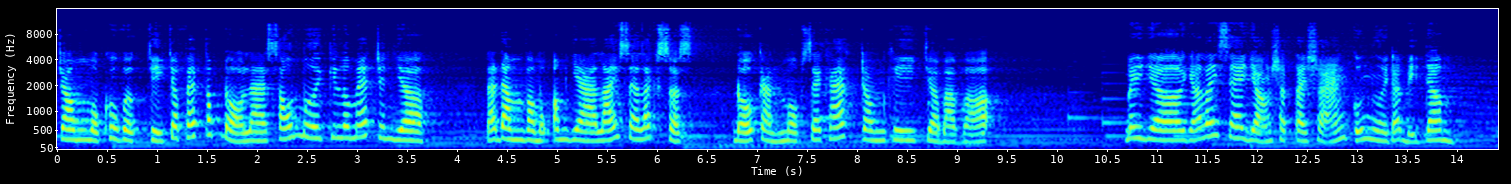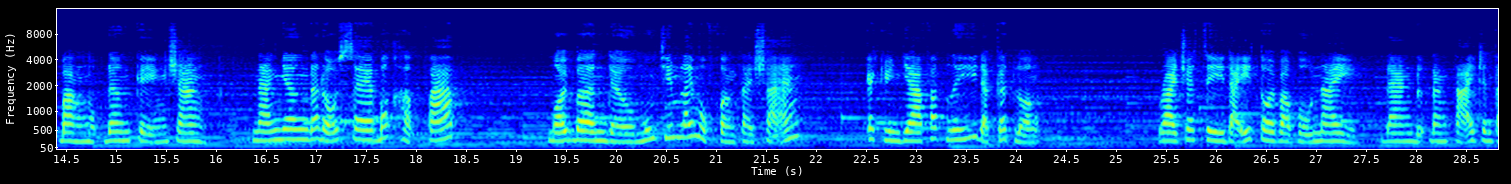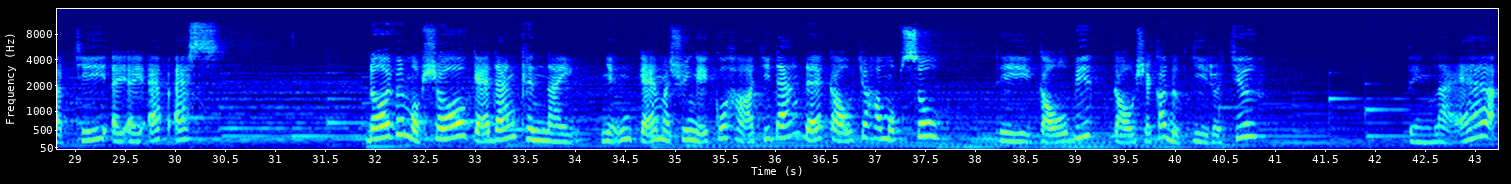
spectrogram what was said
Trong một khu vực chỉ cho phép tốc độ là 60 km trên giờ. Đã đâm vào một ông già lái xe Lexus, đổ cạnh một xe khác trong khi chờ bà vợ. Bây giờ, gã lái xe dọn sạch tài sản của người đã bị đâm bằng một đơn kiện rằng nạn nhân đã đổ xe bất hợp pháp. Mỗi bên đều muốn chiếm lấy một phần tài sản. Các chuyên gia pháp lý đã kết luận. Rajeti đẩy tôi vào vụ này, đang được đăng tải trên tạp chí aafs đối với một số kẻ đáng khinh này, những kẻ mà suy nghĩ của họ chỉ đáng để cậu cho họ một xu, thì cậu biết cậu sẽ có được gì rồi chứ? Tiền lẻ,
